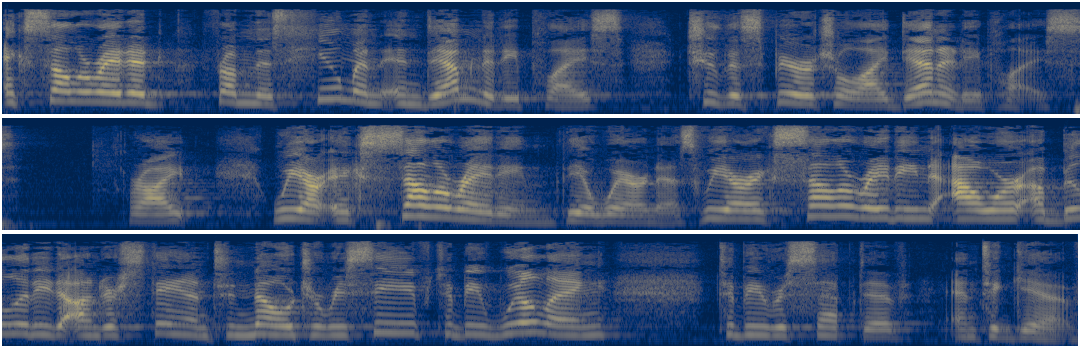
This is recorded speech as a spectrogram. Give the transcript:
accelerated from this human indemnity place to the spiritual identity place, right? We are accelerating the awareness. We are accelerating our ability to understand, to know, to receive, to be willing, to be receptive, and to give.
